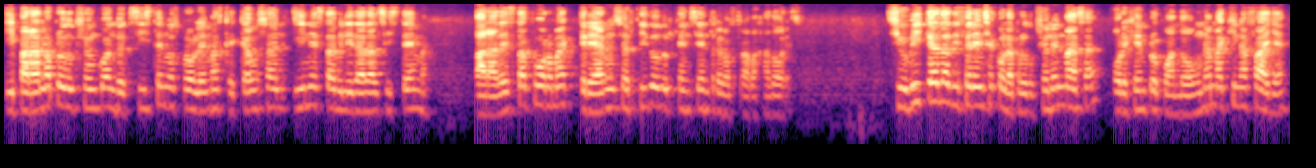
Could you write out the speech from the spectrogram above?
y parar la producción cuando existen los problemas que causan inestabilidad al sistema, para de esta forma crear un sentido de urgencia entre los trabajadores. Si ubicas la diferencia con la producción en masa, por ejemplo, cuando una máquina falla,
